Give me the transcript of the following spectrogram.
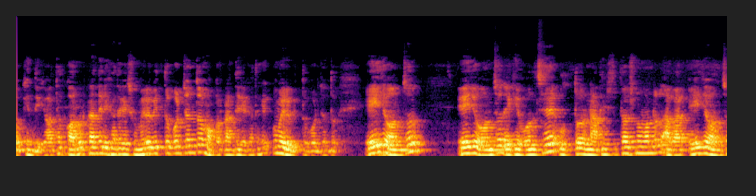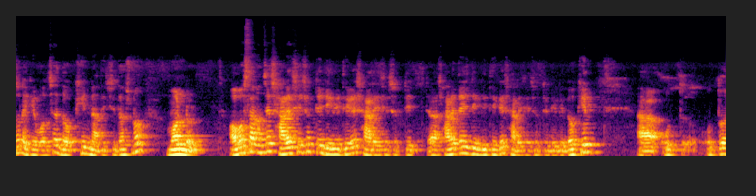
দক্ষিণ দিকে। অর্থাৎ কর্কটক্রান্তি রেখা থেকে সুমেরু বৃত্ত পর্যন্ত মকরক্রান্তি রেখা থেকে কুমেরু বৃত্ত পর্যন্ত। এই যে অঞ্চল, এই যে অঞ্চল একে বলছে উত্তর নাতিশীতোষ্ণ মণ্ডল আবার এই যে অঞ্চল একে বলছে দক্ষিণ নাতিশীতোষ্ণ মণ্ডল অবস্থান হচ্ছে সাড়ে ছেষট্টি ডিগ্রি থেকে সাড়ে ছেষট্টি সাড়ে তেইশ ডিগ্রি থেকে সাড়ে ছেষট্টি ডিগ্রি দক্ষিণ। উত্তর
